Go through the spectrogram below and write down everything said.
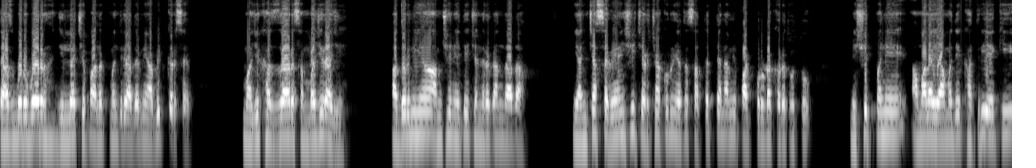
त्याचबरोबर जिल्ह्याचे पालकमंत्री आदरणीय आबिटकर साहेब माजी खासदार संभाजीराजे आदरणीय आमचे नेते चंद्रकांत दादा यांच्या सगळ्यांशी चर्चा करून याचा सातत्याने आम्ही पाठपुरवठा करत होतो. निश्चितपणे आम्हाला यामध्ये खात्री आहे की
